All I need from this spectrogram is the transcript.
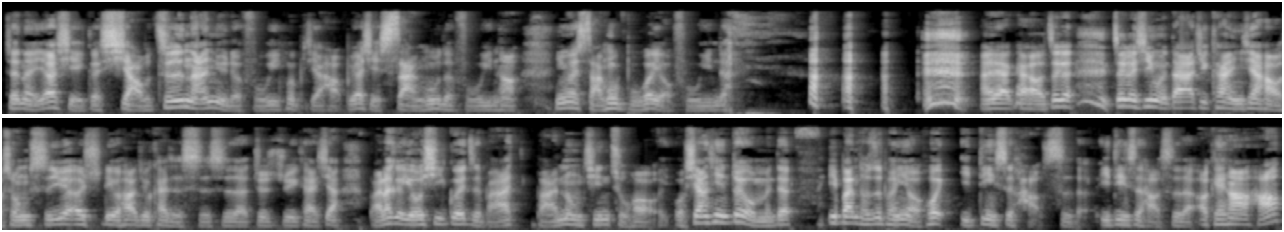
真的要写一个小资男女的福音会比较好，不要写散户的福音哈，因为散户不会有福音的。大家看好这个这个新闻，大家去看一下哈。从十月二十六号就开始实施了，就注意看一下，把那个游戏规则把它把它弄清楚哈。我相信对我们的一般投资朋友会一定是好事的，一定是好事的。OK 哈，好，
